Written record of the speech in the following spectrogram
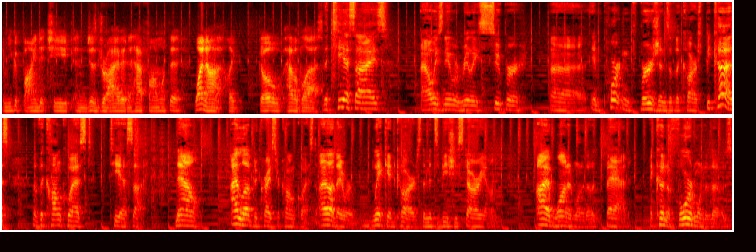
and you could find it cheap and just drive it and have fun with it, why not? Like go have a blast. The TSIs, I always knew were really super uh, important versions of the cars because of the Conquest TSI. Now, I loved a Chrysler Conquest. I thought they were wicked cars, the Mitsubishi Starion. I wanted one of those bad. I couldn't afford one of those.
